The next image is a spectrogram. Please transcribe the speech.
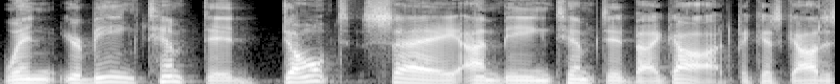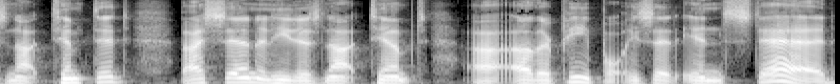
when you're being tempted, don't say, I'm being tempted by God, because God is not tempted by sin and he does not tempt uh, other people. He said, instead,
